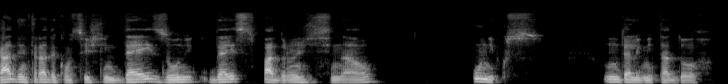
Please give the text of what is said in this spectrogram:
Cada entrada consiste em 10, 10 padrões de sinal únicos. Um delimitador,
